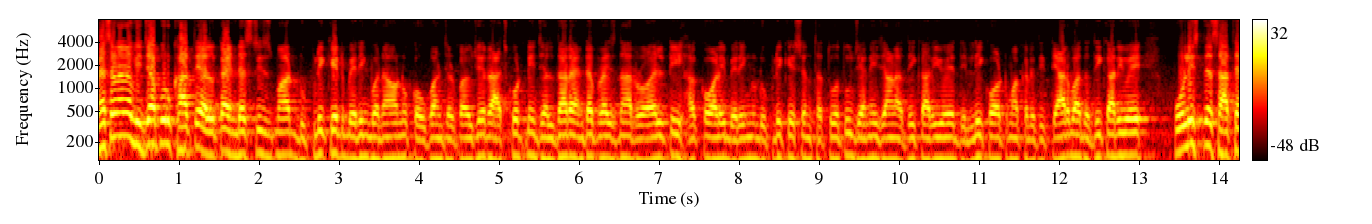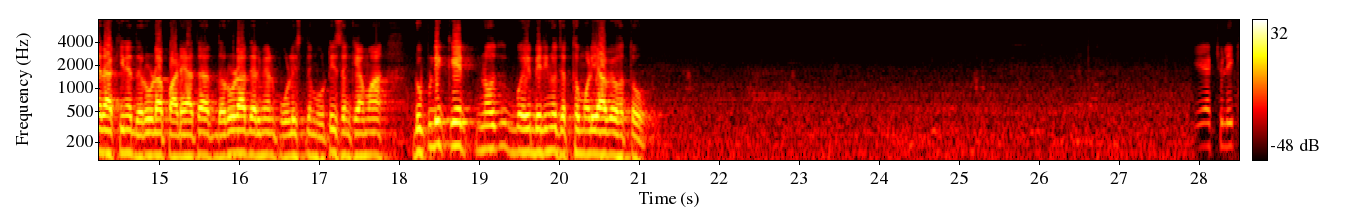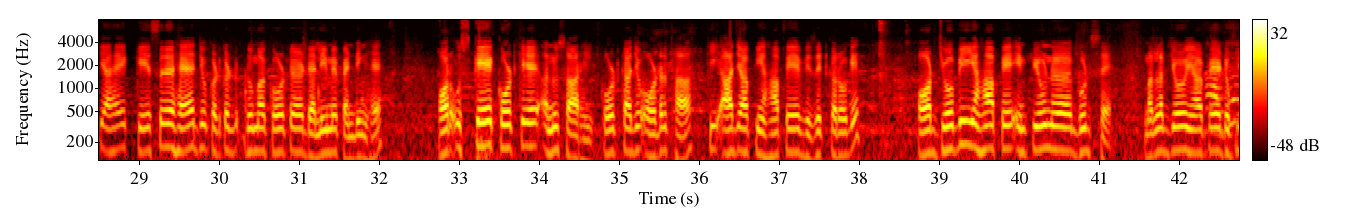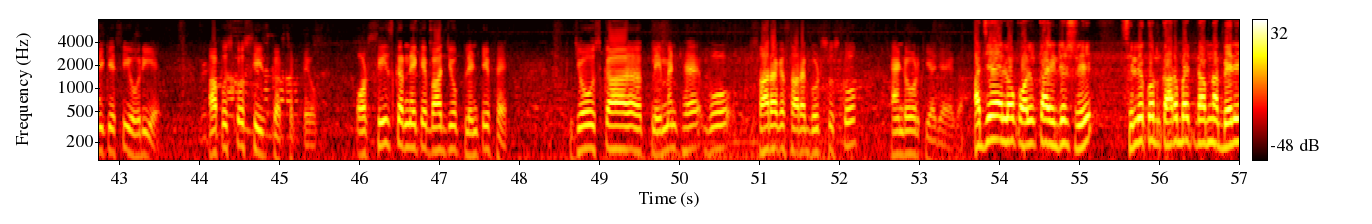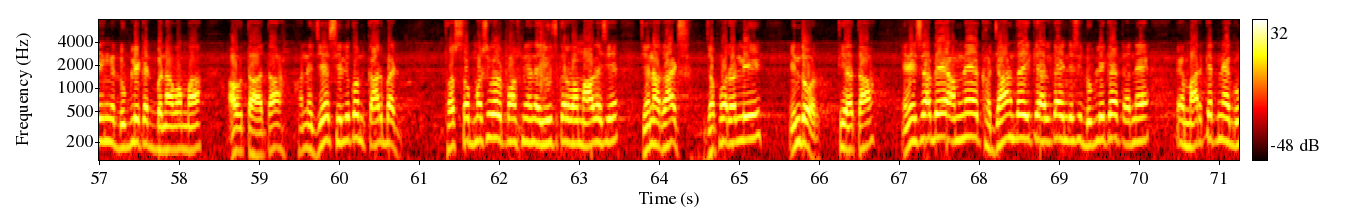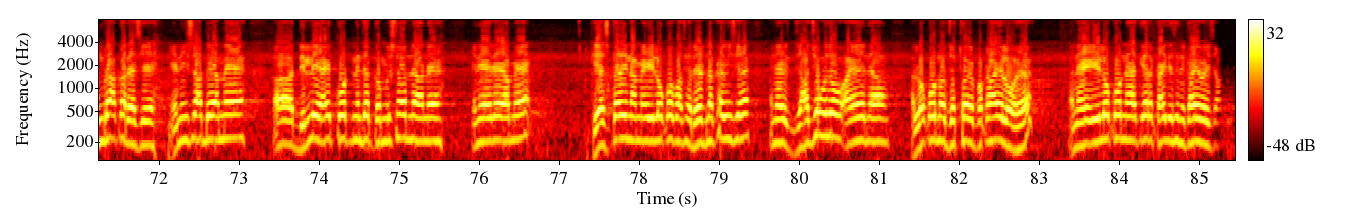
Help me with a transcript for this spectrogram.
મહેસાણાના વિજાપુર ખાતે Alka ઇન્ડસ્ટ્રીઝમાં duplicate bearing બનાવવાનું કૌભાંડ ઝડપાયું છે. રાજકોટની જલધારા એન્ટરપ્રાઇઝના રોયલ્ટી હકવાળી બેરિંગનું ડુપ્લિકેશન થતું હતું, જેની જાણ અધિકારીઓએ દિલ્હી કોર્ટમાં કરી હતી. ત્યારબાદ અધિકારીઓએ પોલીસને સાથે રાખીને દરોડા પાડ્યા હતા. દરોડા દરમિયાન પોલીસને મોટી સંખ્યામાં ડુપ્લિકેટનો બેરિંગનો જથ્થો મળી આવ્યો હતો. एक्चुअली क्या है, एक केस है जो कड़कड़डुमा कोर्ट दिल्ली में पेंडिंग है और उसके कोर्ट के अनुसार ही कोर्ट का जो ऑर्डर था कि आज आप यहाँ पे विज़िट करोगे और जो भी यहाँ पे इम्प्यून गुड्स है मतलब जो यहाँ पे डुप्लीकेसी हो रही है, आप उसको सीज़ कर सकते हो। और सीज़ करने के बाद जो प्लेंटिफ है, जो उसका क्लेमेंट है, वो सारा का सारा गुड्स उसको हैंड ओवर किया जाएगा આજે લોકો અલ્કા ઇન્ડસ્ટ્રી સિલિકોન કાર્બાઇડ નામના બેરિંગ ડુપ્લિકેટ બનાવવામાં આવતા હતા અને જે સિલિકોન કાર્બાઇડ થર્ડ સબમર્સિબલ પંપ્સની અંદર યુઝ કરવામાં આવે છે જેના રાઇટ્સ જફર અલી ઇન્દોરથી હતા એની હિસાબે અમને ખ- જાણ થઈ કે અલ્કા ઇન્ડસ્ટ્રી ડુપ્લિકેટ અને એ માર્કેટને ગુમરાહ કરે છે એની હિસાબે અમે અ, દિલ્હી હાઈકોર્ટની અંદર કમિશનરને અને એની હારે અમે કેસ કરીને અમે એ લોકો પાસે રેડ નખાવી છે અને જાજો બધો અહીંના લોકોનો જથ્થો એ પકડાયેલો છે અને એ લોકોને અત્યારે કાયદેસરની કાર્યવાહી ચાલુ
